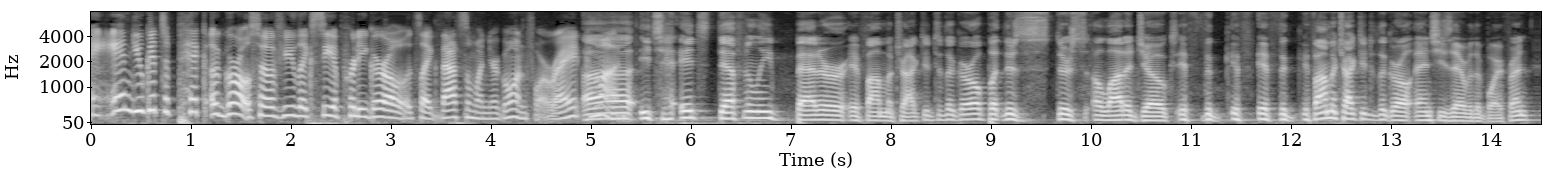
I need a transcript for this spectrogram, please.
a- and you get to pick a girl. So if you like see a pretty girl, it's like that's the one you're going for, right? Come Uh, on. it's it's definitely better if I'm attracted to the girl, but there's there's a lot of jokes. If the if if the if I'm attracted to the girl and she's there with her boyfriend,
